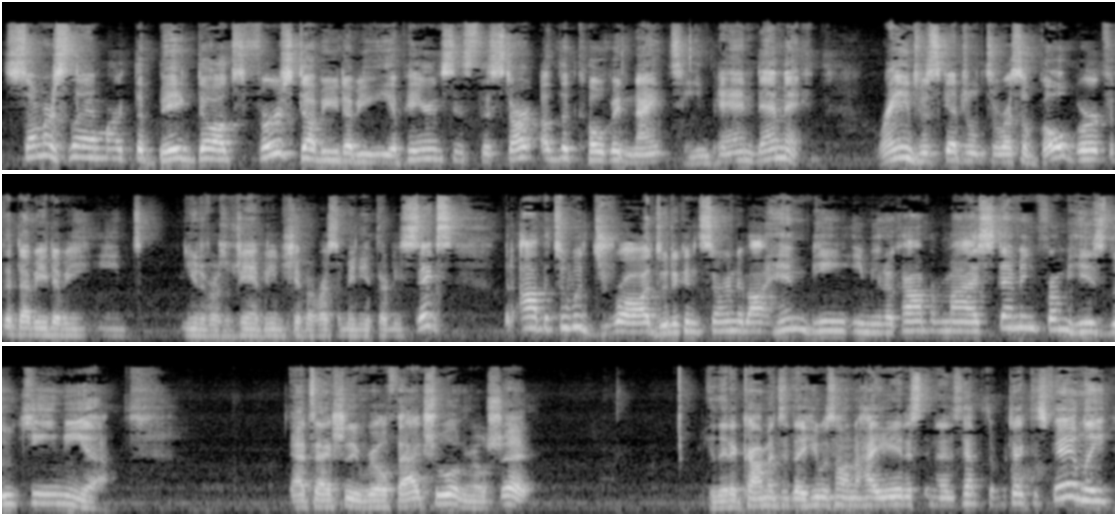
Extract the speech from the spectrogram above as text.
SummerSlam marked the big dog's first WWE appearance since the start of the COVID 19 pandemic. Reigns was scheduled to wrestle Goldberg for the WWE Universal Championship at WrestleMania 36, but opted to withdraw due to concern about him being immunocompromised stemming from his leukemia. That's actually real factual and real shit. He later commented that he was on hiatus in an attempt to protect his family,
